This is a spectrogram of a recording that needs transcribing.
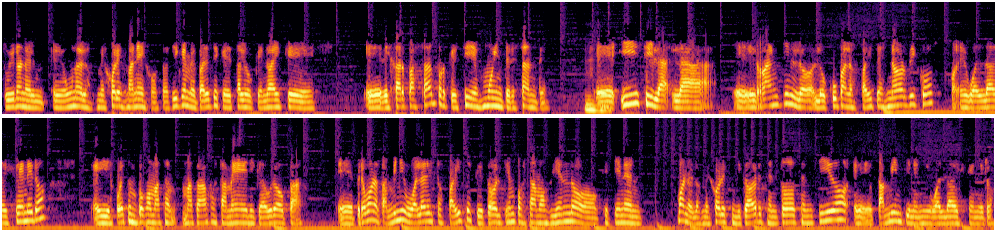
tuvieron el, eh, uno de los mejores manejos. Así que me parece que es algo que no hay que eh, dejar pasar porque sí, es muy interesante. Eh, y sí, la, la, el ranking lo, ocupan los países nórdicos con igualdad de género y después un poco más, más abajo está América, Europa. pero bueno, también igualar estos países que todo el tiempo estamos viendo que tienen, bueno, los mejores indicadores en todo sentido, también tienen igualdad de género.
